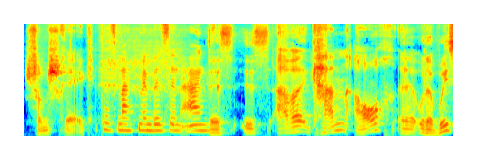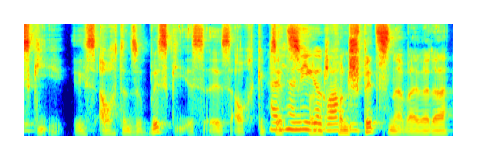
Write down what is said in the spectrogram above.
schon schräg. Das macht mir ein bisschen Angst. Das ist, aber kann auch, äh, oder Whisky ist auch dann so Whisky ist, ist auch, gibt's Hab jetzt von, von Spitzner, weil wir da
